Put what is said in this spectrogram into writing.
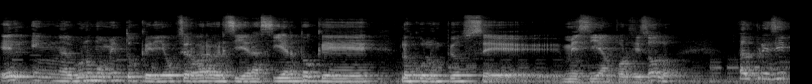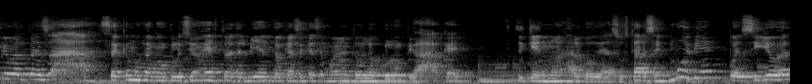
Él en algunos momentos quería observar a ver si era cierto que los columpios se mecían por sí solos. Al principio él pensaba, ah, saquemos la conclusión, esto es el viento que hace que se mueven todos los columpios. Ah, ok. Así que no es algo de asustarse. Muy bien, pues siguió él.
